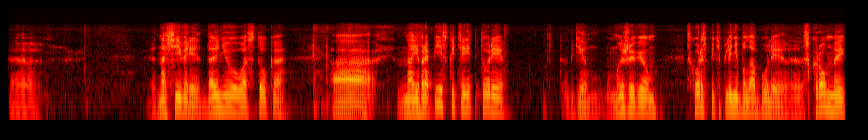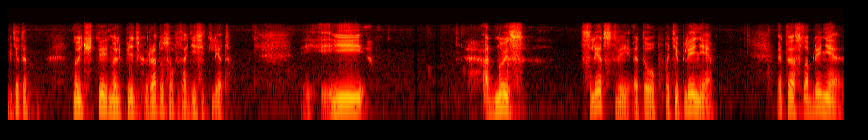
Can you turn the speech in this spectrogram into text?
э, на севере Дальнего Востока, а на европейской территории, где мы живем, скорость потепления была более э, скромной, где-то 0,4-0,5 градусов за 10 лет. И одно из следствий этого потепления – это ослабление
